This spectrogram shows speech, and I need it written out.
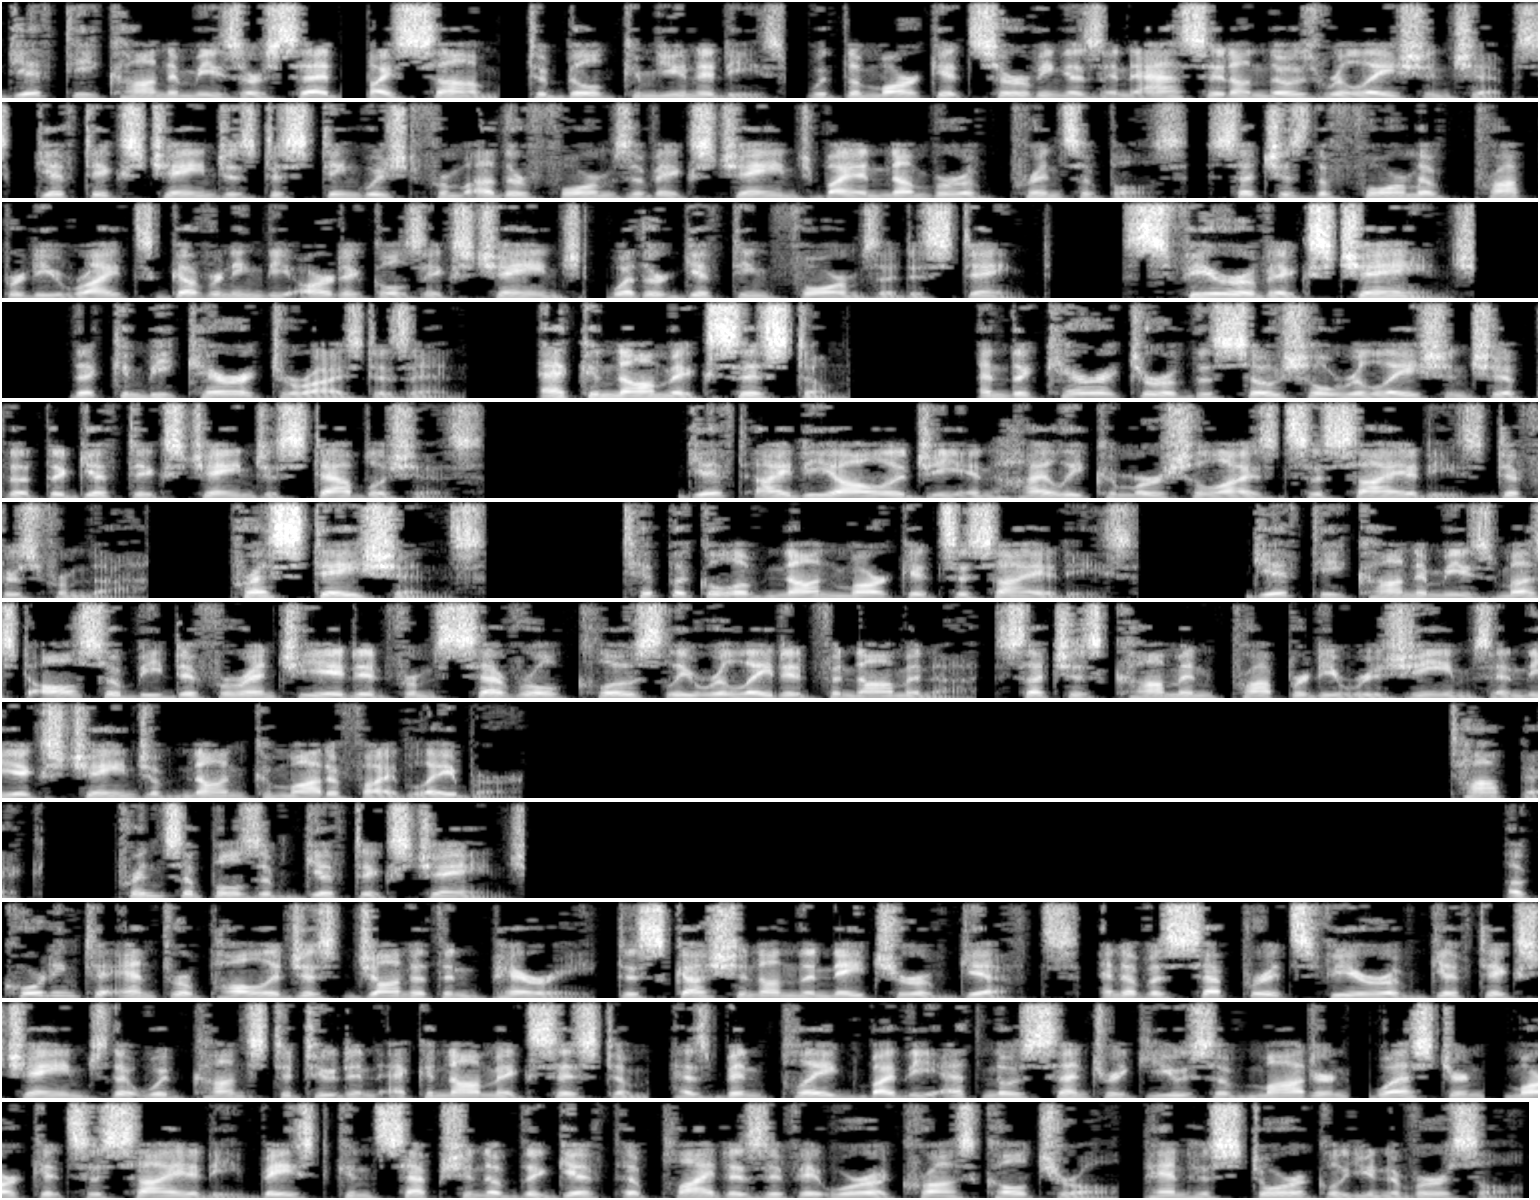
Gift economies are said, by some, to build communities, with the market serving as an asset on those relationships. Gift exchange is distinguished from other forms of exchange by a number of principles, such as the form of property rights governing the articles exchanged, whether gifting forms a distinct sphere of exchange that can be characterized as an economic system, and the character of the social relationship that the gift exchange establishes. Gift ideology in highly commercialized societies differs from the prestations typical of non-market societies. Gift economies must also be differentiated from several closely related phenomena, such as common property regimes and the exchange of non-commodified labor. Principles of gift exchange According to anthropologist Jonathan Parry, discussion on the nature of gifts, and of a separate sphere of gift exchange that would constitute an economic system, has been plagued by the ethnocentric use of modern, Western, market society-based conception of the gift applied as if it were a cross-cultural, pan-historical universal.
